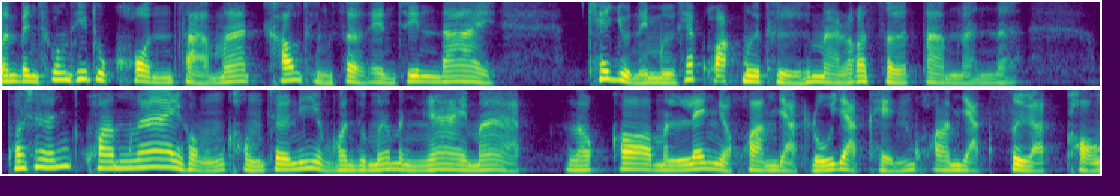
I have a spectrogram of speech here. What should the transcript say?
มันเป็นช่วงที่ทุกคนสามารถเข้าถึง Search Engine ได้ แค่อยู่ในมือแค่ควักมือถือขึ้นมาแล้วก็ search ตามนั้นนะ เพราะฉะนั้นความง่ายของของเจอร์นี่ของคอน sumer มันง่ายมาก แล้วก็มันเล่นกับความอยากรู้อยากเห็นความอยากเสือกของ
